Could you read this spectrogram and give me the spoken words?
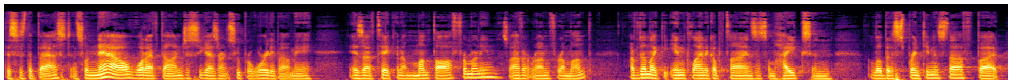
this is the best. And so now what I've done, just so you guys aren't super worried about me, is I've taken a month off from running. So I haven't run for a month. I've done like the incline a couple times and some hikes and a little bit of sprinting and stuff, but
